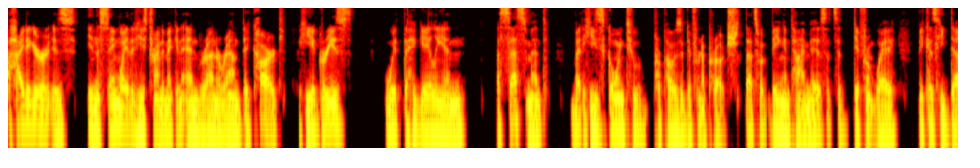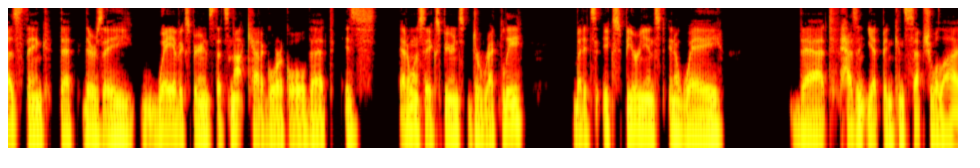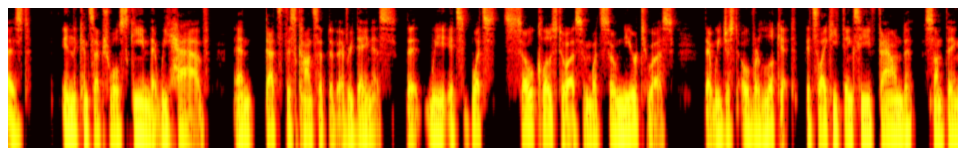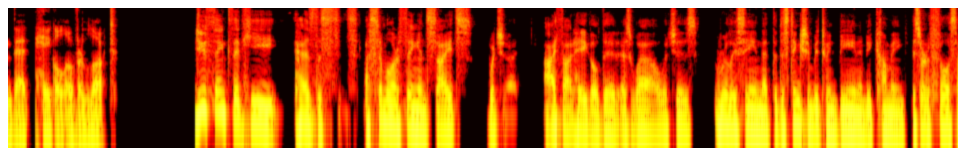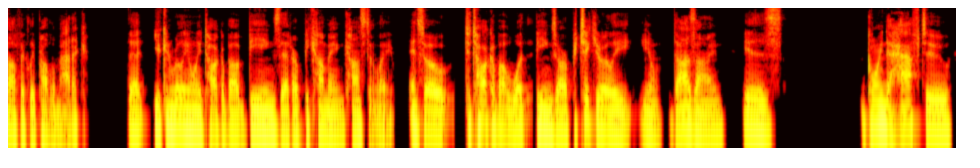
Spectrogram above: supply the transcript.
Heidegger is in the same way that he's trying to make an end run around Descartes. He agrees with the Hegelian assessment, but he's going to propose a different approach. That's what Being and Time is. It's a different way because he does think that there's a way of experience that's not categorical, that is, I don't want to say experienced directly, but it's experienced in a way that hasn't yet been conceptualized in the conceptual scheme that we have. And that's this concept of everydayness that we, it's what's so close to us and what's so near to us that we just overlook it. It's like he thinks he found something that Hegel overlooked. Do you think that he has this, a similar thing in sights, which I thought Hegel did as well, which is really seeing that the distinction between being and becoming is sort of philosophically problematic that you can really only talk about beings that are becoming constantly. And so to talk about what beings are, particularly, you know, Dasein is going to have to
